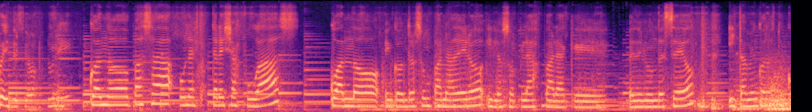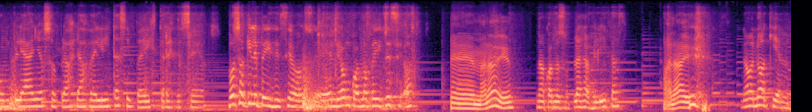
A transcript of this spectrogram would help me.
¿Pedís deseo, Luli? Cuando pasa una estrella fugaz, cuando encontrás un panadero y lo soplás para que pedir un deseo, y también cuando es tu cumpleaños soplás las velitas y pedís tres deseos. ¿Vos a qué le pedís deseos, eh, León, cuando pedís deseos? Eh, a nadie. No, cuando soplás las velitas. A nadie. No, no a quién,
